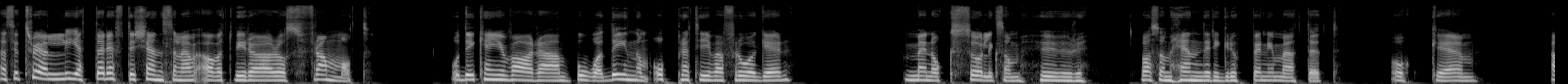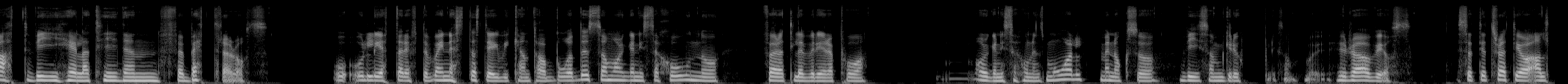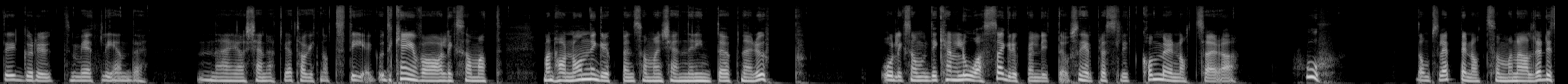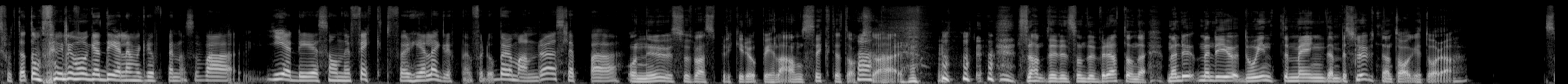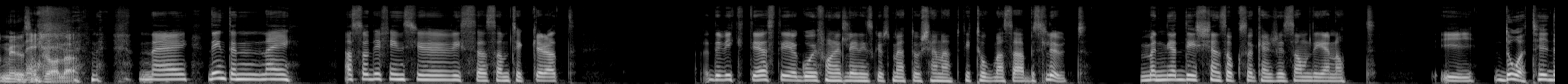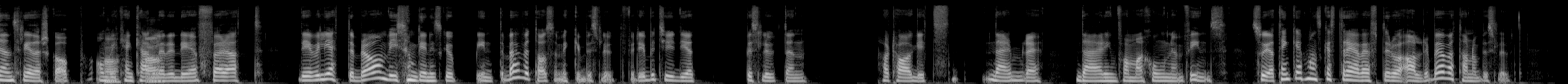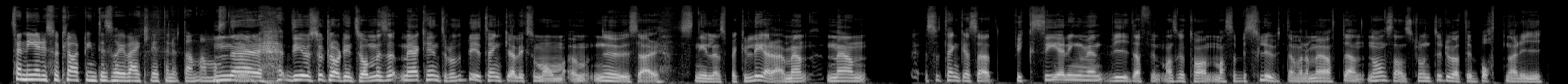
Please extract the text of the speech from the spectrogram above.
Alltså jag tror jag letar efter känslan av att vi rör oss framåt. Och det kan ju vara både inom operativa frågor, men också liksom hur, vad som händer i gruppen i mötet och eh, att vi hela tiden förbättrar oss och, och letar efter vad är nästa steg vi kan ta, både som organisation och för att leverera på organisationens mål, men också vi som grupp. Liksom, hur rör vi oss? Så jag tror att jag alltid går ut med ett leende när jag känner att vi har tagit något steg. Och Det kan ju vara liksom att man har någon i gruppen som man känner inte öppnar upp. Och liksom, Det kan låsa gruppen lite och så helt plötsligt kommer det något så här, uh, de släpper något som man aldrig hade trott att de skulle våga dela med gruppen och så bara ger det sån effekt för hela gruppen, för då börjar de andra släppa. Och nu så bara spricker det upp i hela ansiktet också här. Samtidigt som du berättar om det. Men det, men det är ju då inte mängden beslut ni har tagit då, då? Som är det nej. centrala? nej, det är inte, nej. Alltså det finns ju vissa som tycker att det viktigaste är att gå ifrån ett ledningsgruppsmöte och känna att vi tog massa beslut. Men det känns också kanske som det är något i dåtidens ledarskap, om ja, vi kan kalla ja. det det. För att det är väl jättebra om vi som ledningsgrupp inte behöver ta så mycket beslut, för det betyder ju att besluten har tagits närmre där informationen finns. Så jag tänker att man ska sträva efter att aldrig behöva ta något beslut. Sen är det såklart inte så i verkligheten, utan man måste... Nej, det är såklart inte så. Men, men jag kan inte låta bli att tänka, liksom om, om nu så här, snillen spekulerar, men, men så tänker jag så här att fixeringen vid att man ska ta en massa beslut när man har möten, någonstans tror inte du att det bottnar i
